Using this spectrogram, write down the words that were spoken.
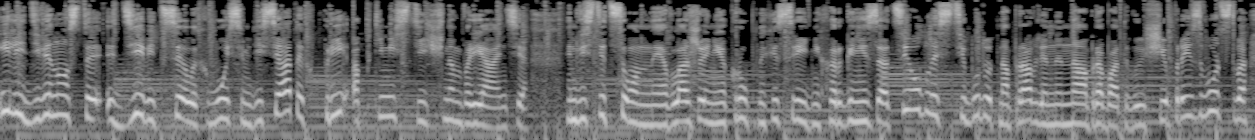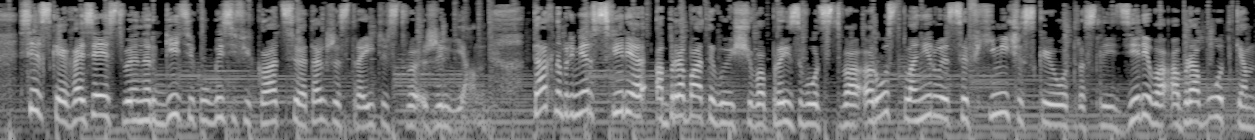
или 99,8 при оптимистичном варианте. Инвестиционные вложения вложения крупных и средних организаций области будут направлены на обрабатывающее производство, сельское хозяйство, энергетику, газификацию, а также строительство жилья. Так, например, в сфере обрабатывающего производства рост планируется в химической отрасли, деревообработке,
